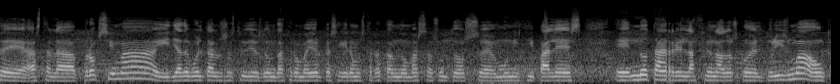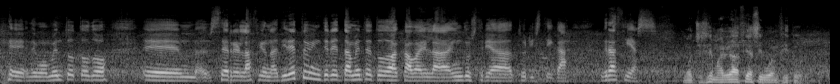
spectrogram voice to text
eh, hasta la próxima y ya de vuelta a los estudios de Onda Cero Mallorca seguiremos tratando más asuntos eh, municipales no tan relacionados con el turismo, aunque de momento todo se relaciona, directo e indirectamente todo acaba en la industria turística. Gracias. Muchísimas gracias y buen futuro.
